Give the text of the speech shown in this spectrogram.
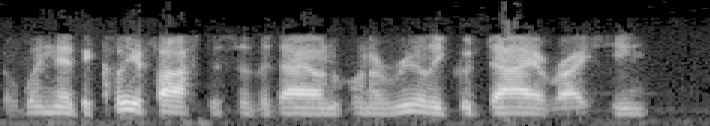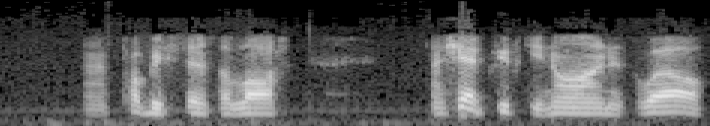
But when they're the clear fastest of the day on, on a really good day of racing, uh, probably says a lot. And she had 59 as well.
